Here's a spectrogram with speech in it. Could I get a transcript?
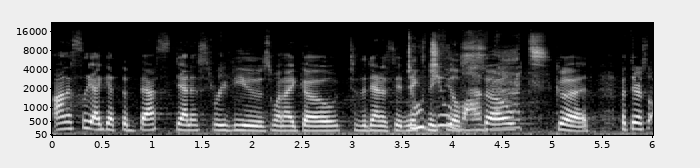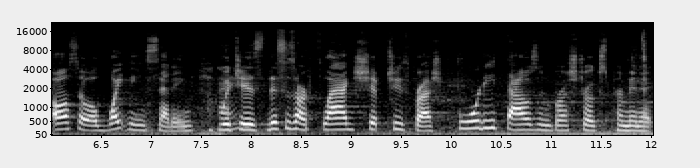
honestly I get the best dentist reviews when I go to the dentist. It Don't makes me feel so that? good. But there's also a whitening setting, which is this is our flagship toothbrush, 40,000 brush strokes per minute.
